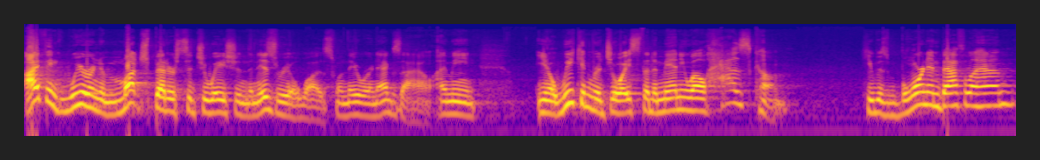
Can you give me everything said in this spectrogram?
I think we're in a much better situation than Israel was when they were in exile. I mean, you know, we can rejoice that Emmanuel has come. He was born in Bethlehem,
